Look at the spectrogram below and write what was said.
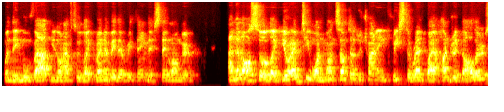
when they move out, you don't have to like renovate everything, they stay longer. And then also like you're empty one month, sometimes we're trying to increase the rent by a hundred dollars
